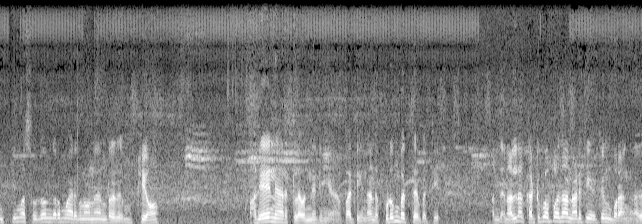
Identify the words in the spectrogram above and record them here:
முக்கியமாக சுதந்திரமாக இருக்கணும்ன்றது முக்கியம். அதே நேரத்தில் வந்து நீங்கள் பார்த்தீங்கன்னா அந்த குடும்பத்தை பற்றி அந்த நல்ல கட்டுக்கோப்பாக தான் நடத்தி எடுத்துன்னு போகிறாங்க அது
